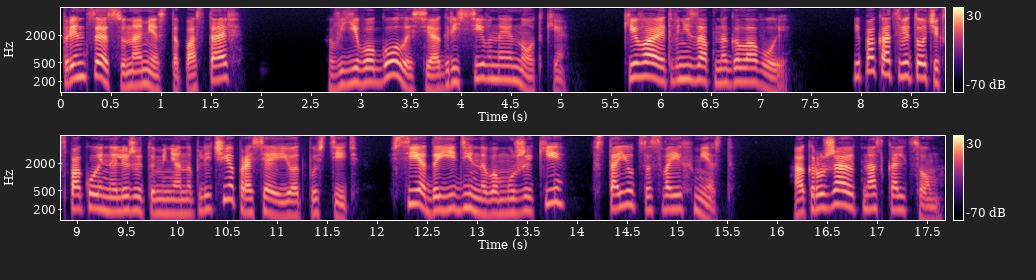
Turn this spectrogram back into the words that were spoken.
Принцессу на место поставь. В его голосе агрессивные нотки. Кивает внезапно головой. И пока цветочек спокойно лежит у меня на плече, прося ее отпустить, все до единого мужики встают со своих мест, окружают нас кольцом.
